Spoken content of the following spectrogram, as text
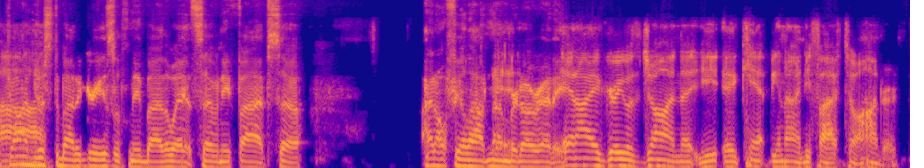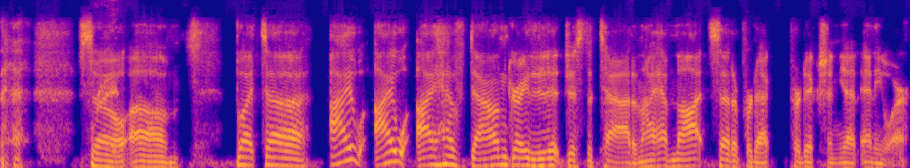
John Uh, just about agrees with me, by the way, at 75. So I don't feel outnumbered already. and I agree with John that it can't be 95 to 100. so, um, but uh, I, I, I have downgraded it just a tad, and I have not set a predict, prediction yet anywhere.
